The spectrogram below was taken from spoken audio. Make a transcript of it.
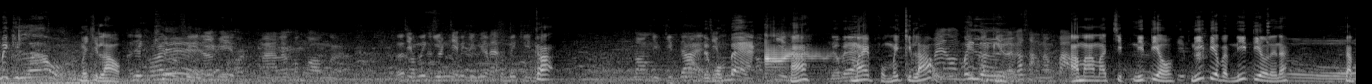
ไม่กินเหล้า ไม่กินเหล้าอันนี้เขาให้ฟรีนะพี่มาแล้วก็มองอะจิบไม่กินจิบไม่กินก็ไม่กินก็ลองจิบได้เดี๋ยวผมแบกฮะเดี๋ยวแบกไม่ผมไม่กินเหล้าไม่เลยแล้วก็สั่งน้ำเปล่าเอามามาจิบนิดเดียว นิดเดียวแบบนิดเดียวเลยนะแบบ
